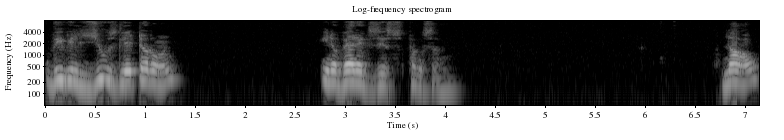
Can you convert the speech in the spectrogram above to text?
we will use later on in a where exists function. Now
